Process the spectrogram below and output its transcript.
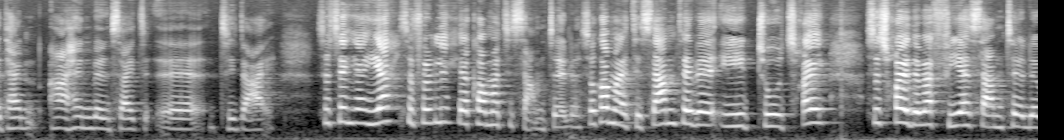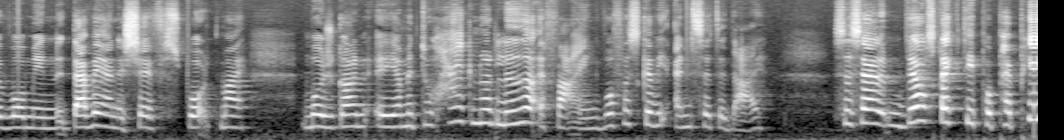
at han har henvendt sig øh, til dig. Så tænker jeg, ja, selvfølgelig, jeg kommer til samtale. Så kommer jeg til samtale i to, tre. Så tror jeg, det var fire samtaler, hvor min daværende chef spurgte mig, Mosgon, øh, jamen du har ikke noget ledererfaring. Hvorfor skal vi ansætte dig? Så sagde jeg, det er også rigtigt, på papir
